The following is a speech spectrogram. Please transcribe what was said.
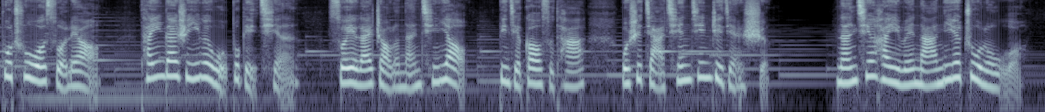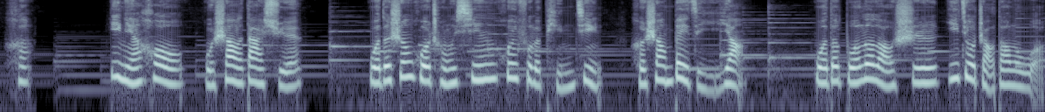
不出我所料，他应该是因为我不给钱，所以来找了南青要，并且告诉他我是假千金这件事。南青还以为拿捏住了我，呵。一年后，我上了大学。我的生活重新恢复了平静，和上辈子一样。我的伯乐老师依旧找到了我，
